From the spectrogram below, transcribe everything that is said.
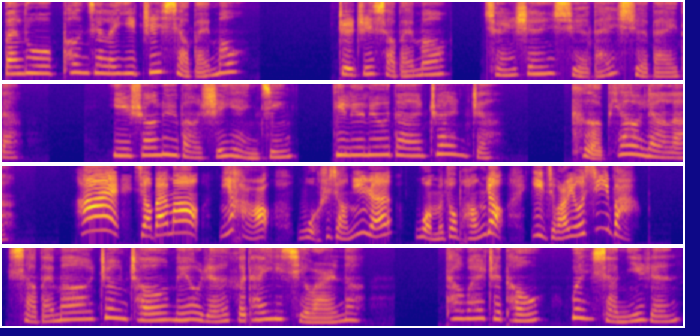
半路碰见了一只小白猫。这只小白猫全身雪白雪白的。一双绿宝石眼睛滴溜溜地转着，可漂亮了。嗨，小白猫，你好，我是小泥人，我们做朋友，一起玩游戏吧。小白猫正愁没有人和它一起玩呢，它歪着头问小泥人：“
